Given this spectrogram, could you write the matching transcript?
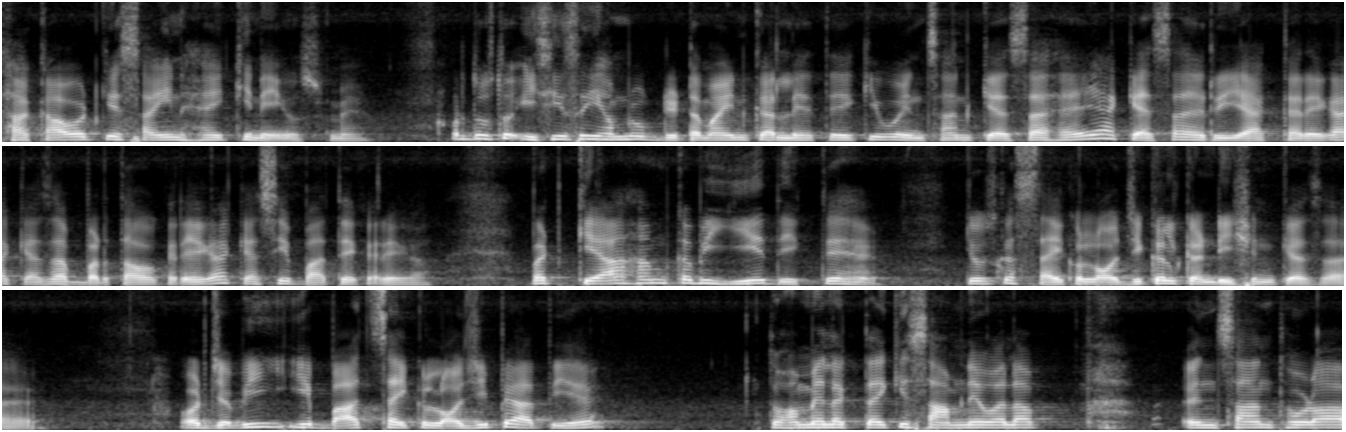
थकावट के साइन है कि नहीं उसमें। और दोस्तों, इसी से ही हम लोग डिटरमाइन कर लेते हैं कि वो इंसान कैसा है या कैसा रिएक्ट करेगा, कैसा बर्ताव करेगा, कैसी बातें करेगा। बट क्या हम कभी ये देखते हैं कि उसका साइकोलॉजिकल कंडीशन कैसा है? और जब भी ये बात साइकोलॉजी पे आती है तो हमें लगता है कि सामने वाला इंसान थोड़ा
